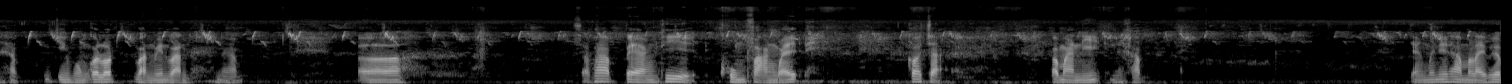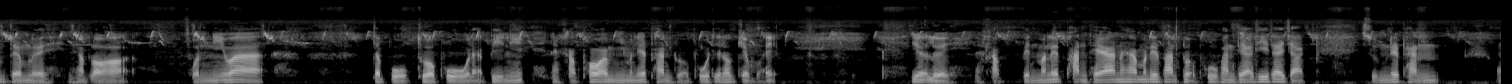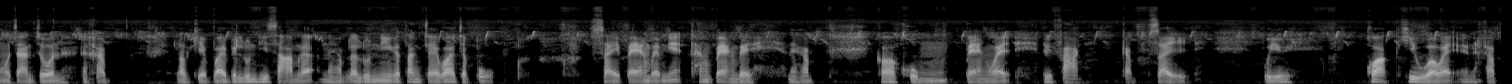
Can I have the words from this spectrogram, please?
นะครับ จริงๆผมก็ลดวันเว้นวันนะครับเอ่อสภาพแปลงที่คุมฟางไว้ ก็จะประมาณนี้นะครับ ยังไม่ได้ทำอะไรเพิ่มเติมเลยนะครับ รอฝนนี้ว่า จะปลูกถั่วพูแหละปีนี้นะครับ เพราะว่ามีเมล็ดพันธุ์ถั่วพูที่เราเก็บไว้ เยอะเลยนะครับ เป็นเมล็ดพันธุ์แท้นะครับเมล็ดพันธุ์ถั่วพูพันธุ์แท้ที่ได้จากศูนย์เมล็ดพันธุ์ของอาจารย์โจรนะครับ เราเก็บไว้เป็นรุ่นที่สามแล้วนะครับ แล้วรุ่นนี้ก็ตั้งใจว่าจะปลูกใส่แปลงแบบนี้ทั้งแปลงเลยนะครับ ก็คุมแปลงไว้ด้วยฝากกับใส่ปุ๋ยควักคิวเอาไว้นะครับ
